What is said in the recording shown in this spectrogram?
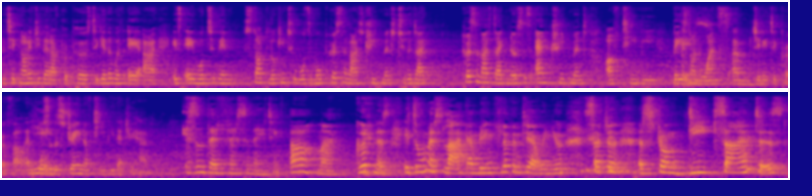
the technology that I've proposed together with AI is able to then start looking towards a more personalized treatment to the di- personalized diagnosis and treatment of TB based Yes. on one's um, genetic profile and Yes. also the strain of TB that you have. Isn't that fascinating? Oh my goodness. It's almost like I'm being flippant here when you're such a, a strong, deep scientist.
